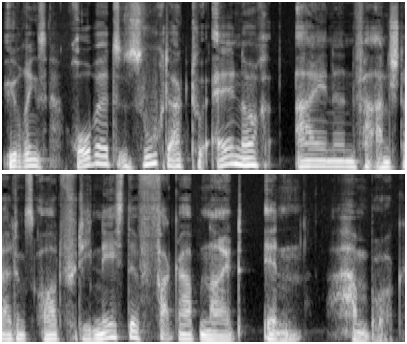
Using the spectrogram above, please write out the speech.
Übrigens, Robert sucht aktuell noch einen Veranstaltungsort für die nächste Fuck Up Night in Hamburg.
